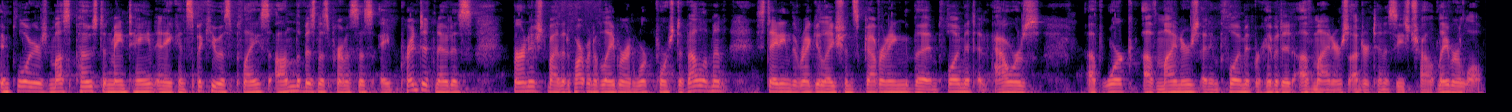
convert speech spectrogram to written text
employers must post and maintain in a conspicuous place on the business premises a printed notice furnished by the Department of Labor and Workforce Development stating the regulations governing the employment and hours of work of minors and employment prohibited of minors under Tennessee's child labor law.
